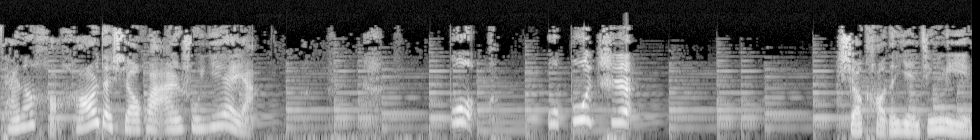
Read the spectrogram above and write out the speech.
才能好好的消化桉树叶呀。不，我不吃。小考的眼睛里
